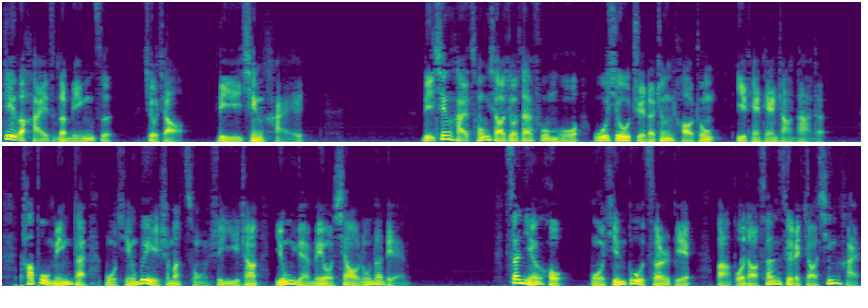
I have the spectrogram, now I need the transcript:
这个孩子的名字。就叫李青海。李青海从小就在父母无休止的争吵中一天天长大的，他不明白母亲为什么总是一张永远没有笑容的脸。三年后，母亲不辞而别，把不到三岁的小青海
